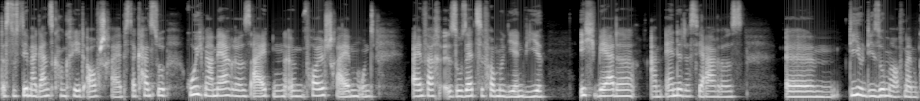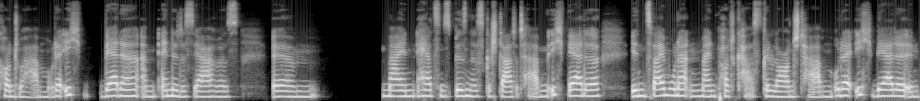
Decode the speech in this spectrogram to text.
dass du es dir mal ganz konkret aufschreibst. Da kannst du ruhig mal mehrere Seiten ähm, vollschreiben und einfach so Sätze formulieren wie, ich werde am Ende des Jahres ähm, die und die Summe auf meinem Konto haben oder ich werde am Ende des Jahres ähm, mein Herzensbusiness gestartet haben. Ich werde in zwei Monaten meinen Podcast gelauncht haben oder ich werde in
